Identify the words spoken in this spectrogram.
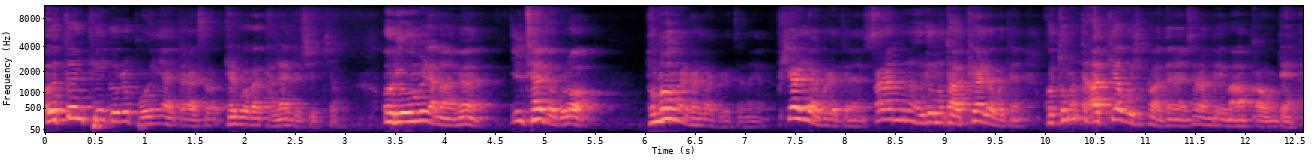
어떤 태도를 보이냐에 따라서 결과가 달라질 수 있죠. 어려움을 당하면 1차적으로 도망을 가려고 그랬잖아요. 피하려고 그랬잖아요. 사람들은 어려움은 다 피하려고 했잖아요. 고통은 다 피하고 싶어 하잖아요. 사람들의 마음 가운데.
